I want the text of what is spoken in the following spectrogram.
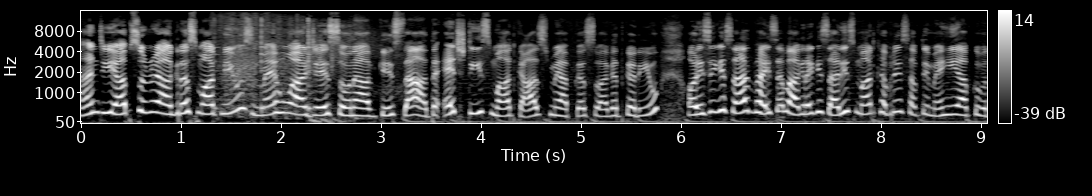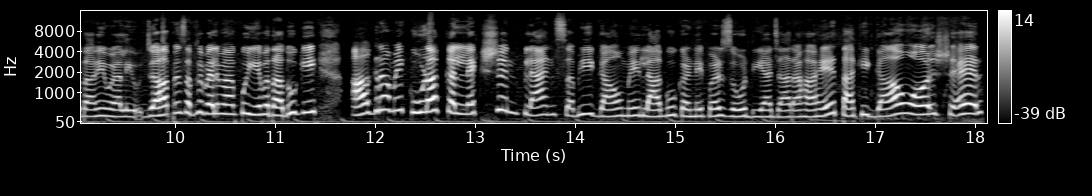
हाँ जी, आप सुन रहे हैं आगरा स्मार्ट न्यूज़ मैं हूँ आरजे सोना आपके साथ। एच टी स्मार्ट कास्ट में आपका स्वागत कर रही हूँ। और इसी के साथ भाई साहब, आगरा की सारी स्मार्ट खबरें इस हफ़्ते मैं ही आपको बताने वाली हूँ। जहाँ पे सबसे पहले मैं आपको ये बता दूँ कि आगरा में कूड़ा कलेक्शन प्लान सभी गाँव में लागू करने पर ज़ोर दिया जा रहा है, ताकि गाँव और शहर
